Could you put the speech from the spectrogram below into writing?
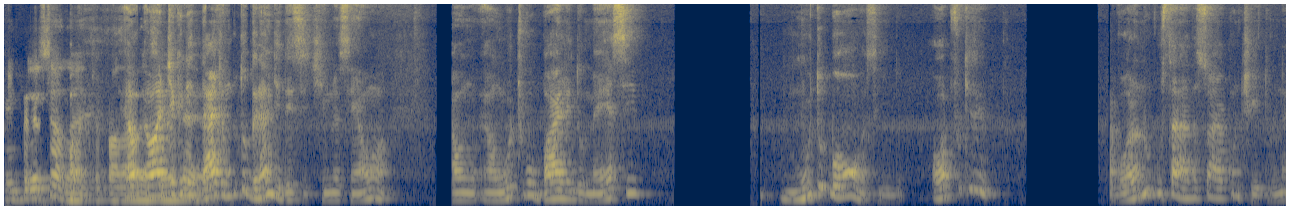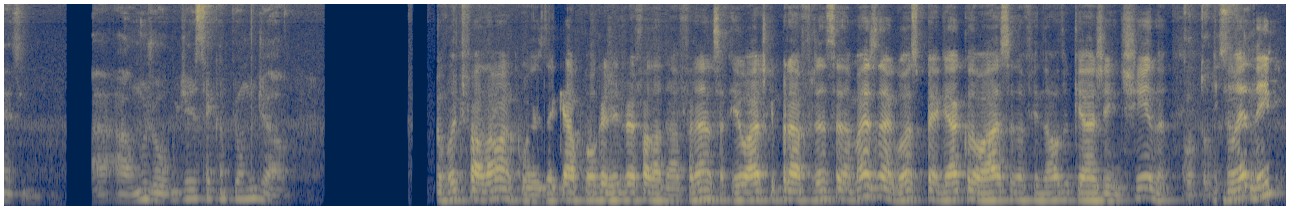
Impressionante a É, é uma certa dignidade muito grande desse time, assim, é um, é um, é um último baile do Messi muito bom, assim. Óbvio que agora não custa nada sonhar com título, né? Assim, há, há um jogo de ser campeão mundial. Eu vou te falar uma coisa, daqui a pouco a gente vai falar da França. Eu acho que para a França era mais negócio pegar a Croácia na final do que a Argentina. Não é nem,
